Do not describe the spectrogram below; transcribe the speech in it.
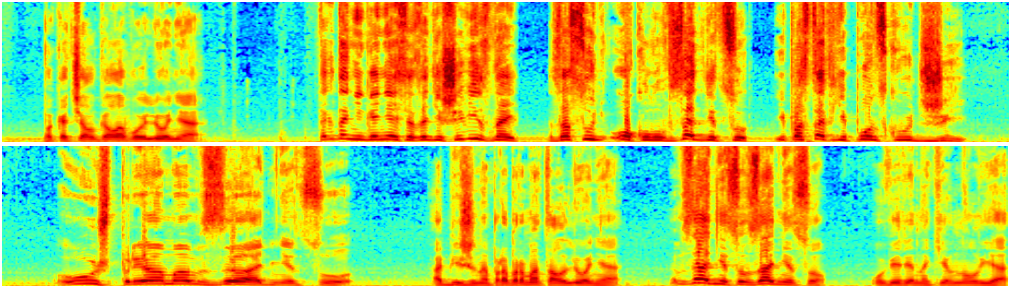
– покачал головой Леня. «Тогда не гоняйся за дешевизной, засунь окулу в задницу и поставь японскую G». «Уж прямо в задницу», – обиженно пробормотал Леня. «В задницу, в задницу», – уверенно кивнул я.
